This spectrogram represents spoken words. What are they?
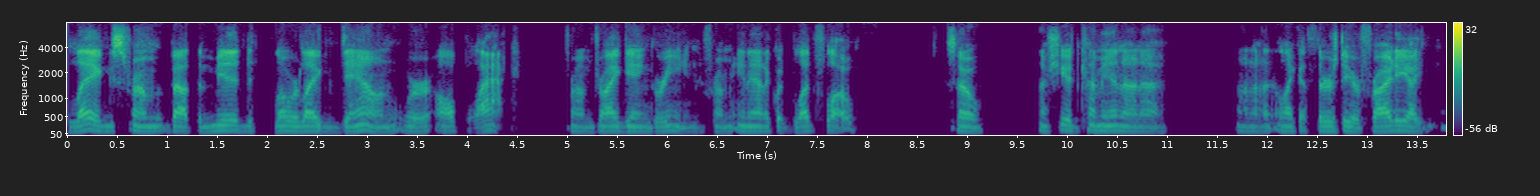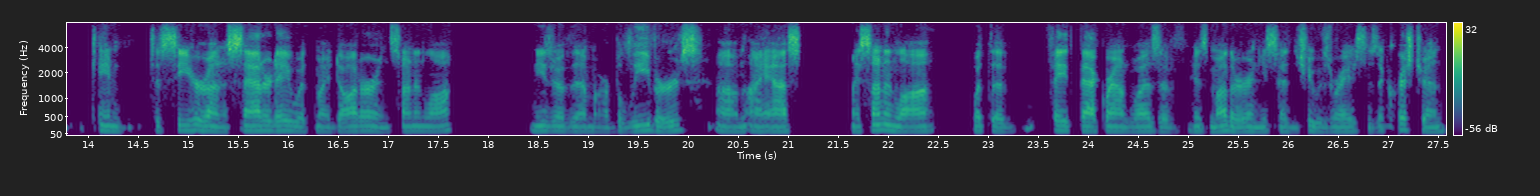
legs from about the mid lower leg down were all black from dry gangrene, from inadequate blood flow. So uh, she had come in on a on a like a Thursday or Friday. I came to see her on a Saturday with my daughter and son-in-law. Neither of them are believers. Um, I asked my son-in-law what the faith background was of his mother, and he said she was raised as a Christian.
